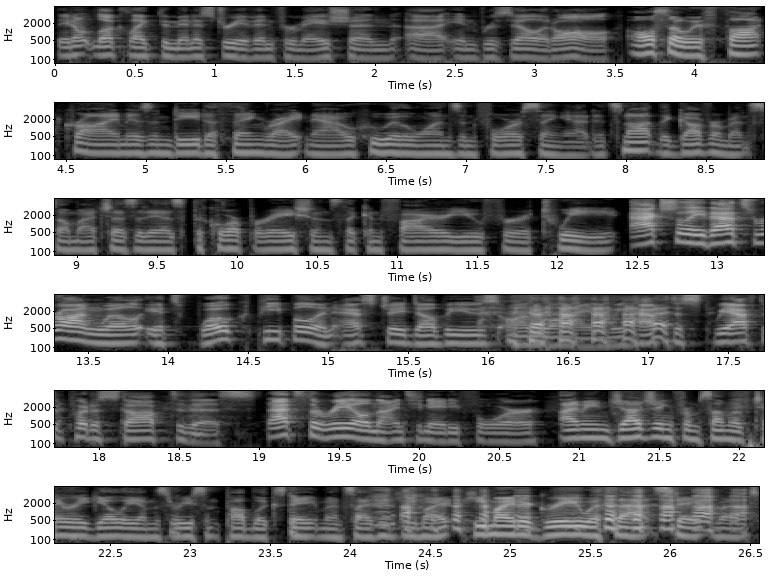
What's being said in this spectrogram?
They don't look like the Ministry of Information uh, in Brazil at all. Also, if thought crime is indeed a thing right now, who are the ones enforcing it? Internet. It's not the government so much as it is the corporations that can fire you for a tweet. Actually, that's wrong, Will. It's woke people and SJWs online. we have to we have to put a stop to this. That's the real 1984. I mean, judging from some of Terry Gilliam's recent public statements, I think he might he might agree with that statement.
